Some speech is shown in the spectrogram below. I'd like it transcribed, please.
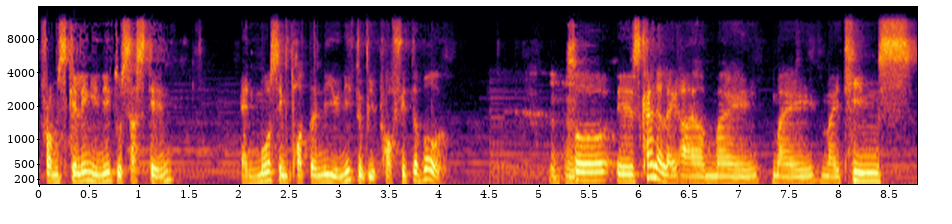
From scaling, you need to sustain. And most importantly, you need to be profitable. Mhm. So it's kind of like uh, my my my team's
